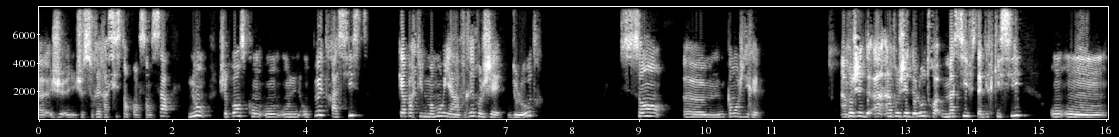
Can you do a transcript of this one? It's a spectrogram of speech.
euh, je, je, serais raciste en pensant ça. Non, je pense qu'on on, peut être raciste qu'à partir du moment où il y a un vrai rejet de l'autre, sans euh, comment je dirais un rejet de, un, rejet de l'autre massif, c'est-à-dire qu'ici on, on,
